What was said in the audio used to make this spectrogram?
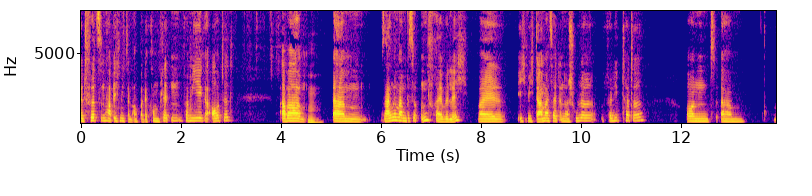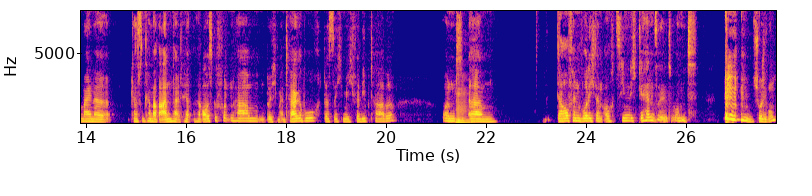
Mit 14 habe ich mich dann auch bei der kompletten Familie geoutet. Aber Mhm. ähm, sagen wir mal ein bisschen unfreiwillig, weil ich mich damals halt in der Schule verliebt hatte und ähm, meine Klassenkameraden halt her herausgefunden haben durch mein Tagebuch, dass ich mich verliebt habe. Und ähm, daraufhin wurde ich dann auch ziemlich gehänselt und Entschuldigung,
